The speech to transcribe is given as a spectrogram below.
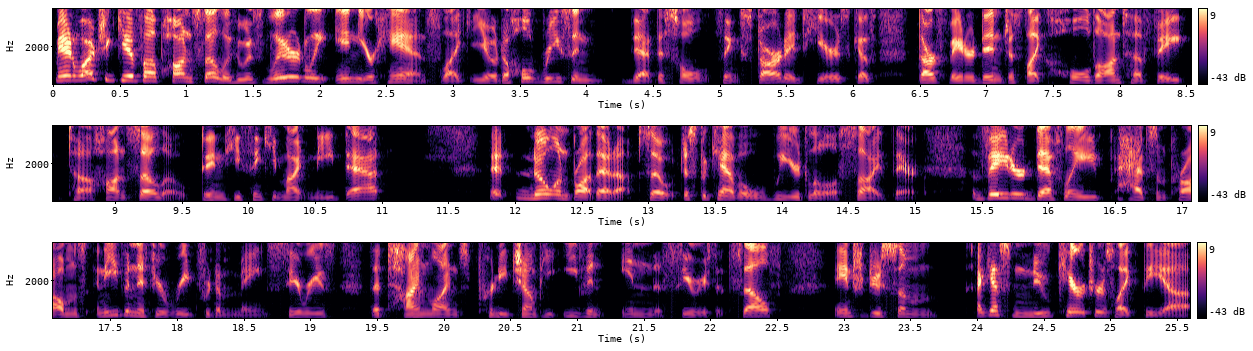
man why'd you give up han solo who was literally in your hands like you know the whole reason that this whole thing started here is because darth vader didn't just like hold on to fate to han solo didn't he think he might need that it, no one brought that up, so just the kind of a weird little aside there. Vader definitely had some problems, and even if you read through the main series, the timeline's pretty jumpy even in the series itself. They introduced some, I guess, new characters like the uh,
